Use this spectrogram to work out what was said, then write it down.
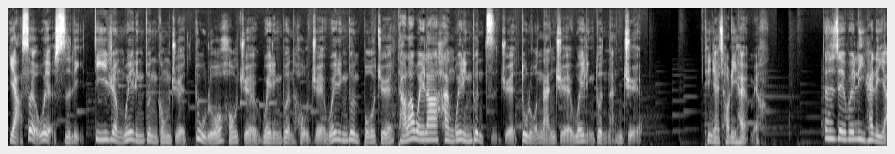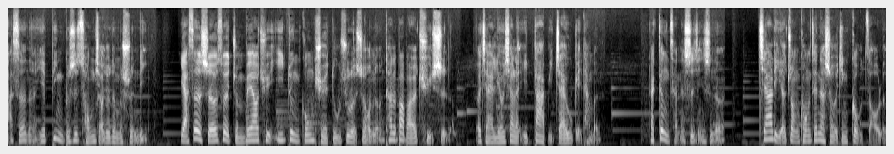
亚瑟·威尔斯利，第一任威灵顿公爵、杜罗侯爵、威灵顿侯爵、威灵顿伯爵、塔拉维拉和威灵顿子爵、杜罗男爵、威灵顿男爵，听起来超厉害，有没有？但是这位厉害的亚瑟呢，也并不是从小就这么顺利。亚瑟十二岁准备要去伊顿公学读书的时候呢，他的爸爸就去世了，而且还留下了一大笔债务给他们。那更惨的事情是呢，家里的状况在那时候已经够糟了，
